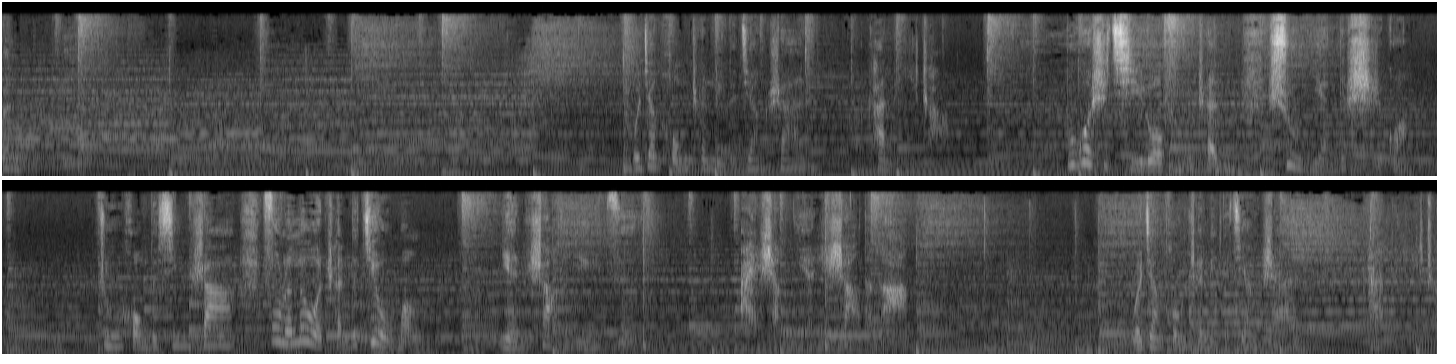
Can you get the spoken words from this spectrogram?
分。我将红尘里的江山看了一场，不过是起落浮沉数年的时光。朱红的新纱覆了落尘的旧梦，年少的女子爱上年少的郎。我将红尘里的江山看了一场，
